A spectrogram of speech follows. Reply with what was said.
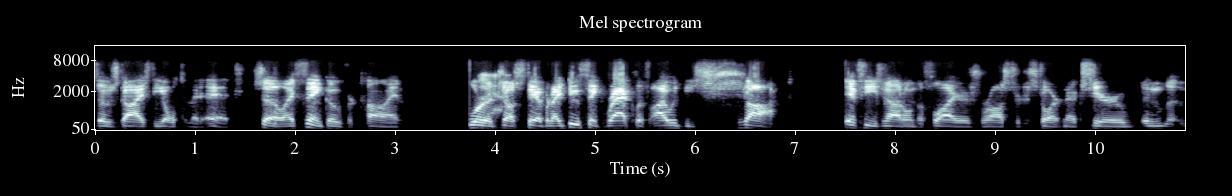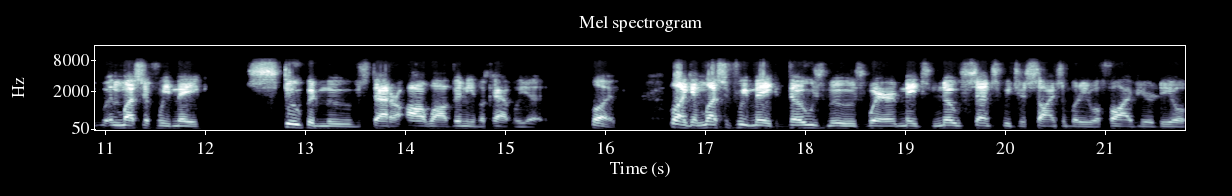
those guys the ultimate edge. So I think over time we're yeah. adjust there. But I do think Ratcliffe, I would be shocked if he's not on the Flyers roster to start next year, unless if we make stupid moves that are a la Vinny Lecavalier. Like, like unless if we make those moves where it makes no sense, we just sign somebody to a five year deal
